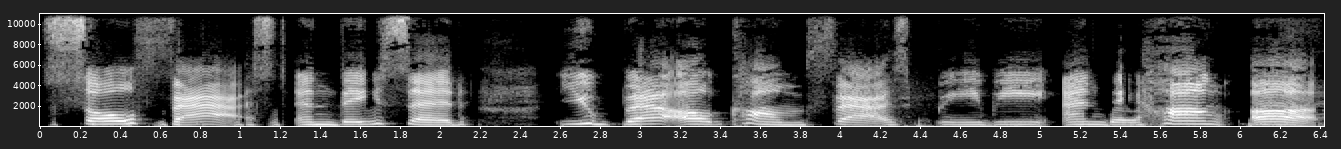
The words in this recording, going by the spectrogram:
so fast. And they said, You bet I'll come fast, baby. And they hung up.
